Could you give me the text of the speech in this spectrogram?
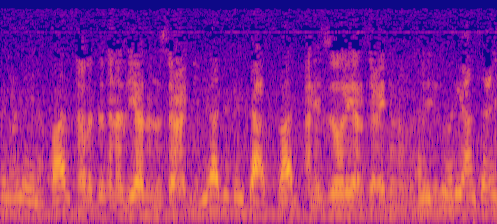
بن عيينة. قال قال حدثنا زياد بن سعد. زياد بن سعد. قال عن الزهري عن سعيد بن المسيب. عن الزهري عن سعيد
